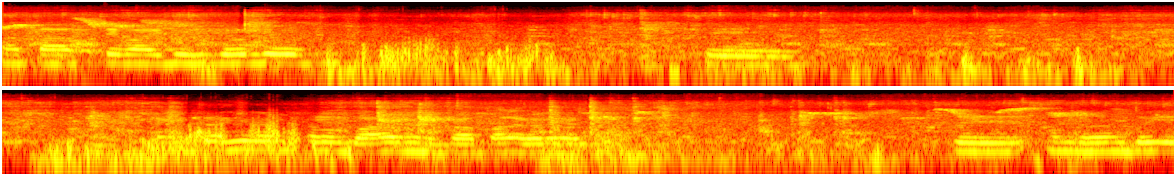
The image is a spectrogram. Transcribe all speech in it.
ਆਕਾਸ਼ 'ਤੇ ਵਾਹਿਗੁਰੂ ਜੀ ਜੋਰ ਜੋਰ ਅਤੇ ਕਹਿੰਦਾ ਸੀ ਮੈਂ ਬਾਹਰ ਨੂੰ ਬਾਬਾ ਦਾ ਖੜਿਆ ਸੀ ਅਤੇ ਅੰਦਰ ਅੰਦਰ ਹੀ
